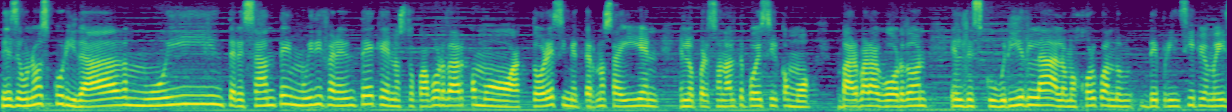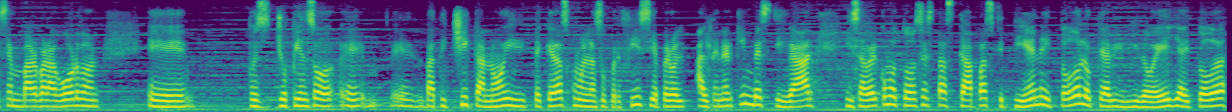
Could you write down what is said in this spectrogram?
desde una oscuridad muy interesante y muy diferente que nos tocó abordar como actores y meternos ahí en, en, lo personal, te puedo decir como Bárbara Gordon, el descubrirla, a lo mejor cuando de principio me dicen Bárbara Gordon, eh, pues yo pienso eh, eh, Batichica, ¿no? Y te quedas como en la superficie, pero al tener que investigar y saber como todas estas capas que tiene y todo lo que ha vivido ella y todas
